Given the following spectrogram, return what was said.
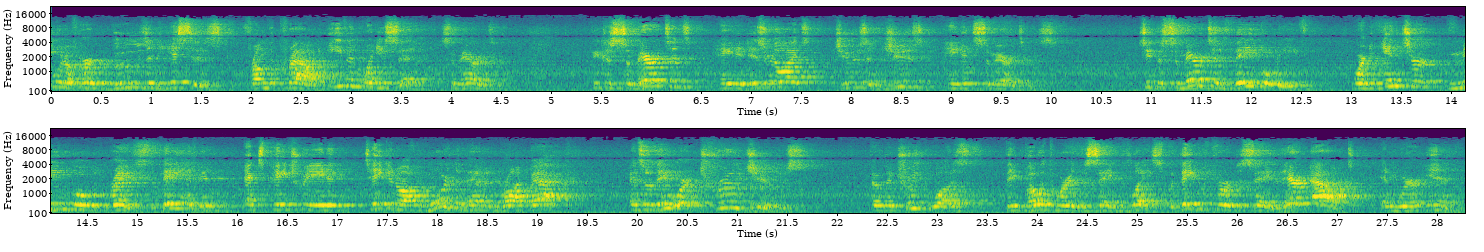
would have heard boos and hisses from the crowd, even when he said Samaritan. Because Samaritans hated Israelites, Jews, and Jews hated Samaritans. See, the Samaritans, they believed, were an intermingled race. They had been expatriated, taken off more than them, and brought back. And so they weren't true Jews, though the truth was they both were in the same place, but they preferred to say they're out and we're in.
